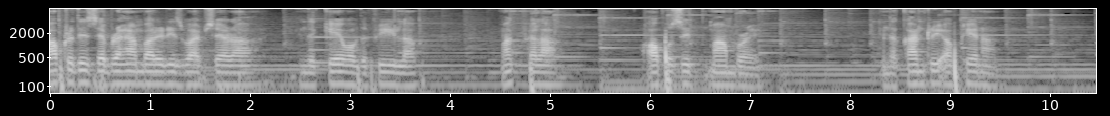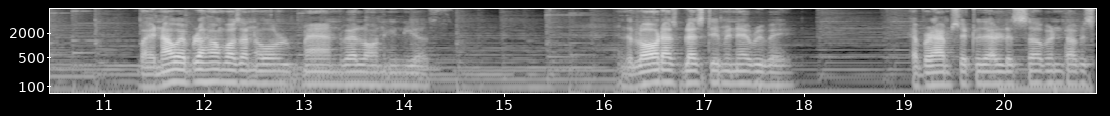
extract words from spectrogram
After this, Abraham buried his wife Sarah in the cave of the field of Machpelah, opposite Mamre, in the country of Canaan. By now Abraham was an old man, well on in years, and the Lord has blessed him in every way. Abraham said to the eldest servant of his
